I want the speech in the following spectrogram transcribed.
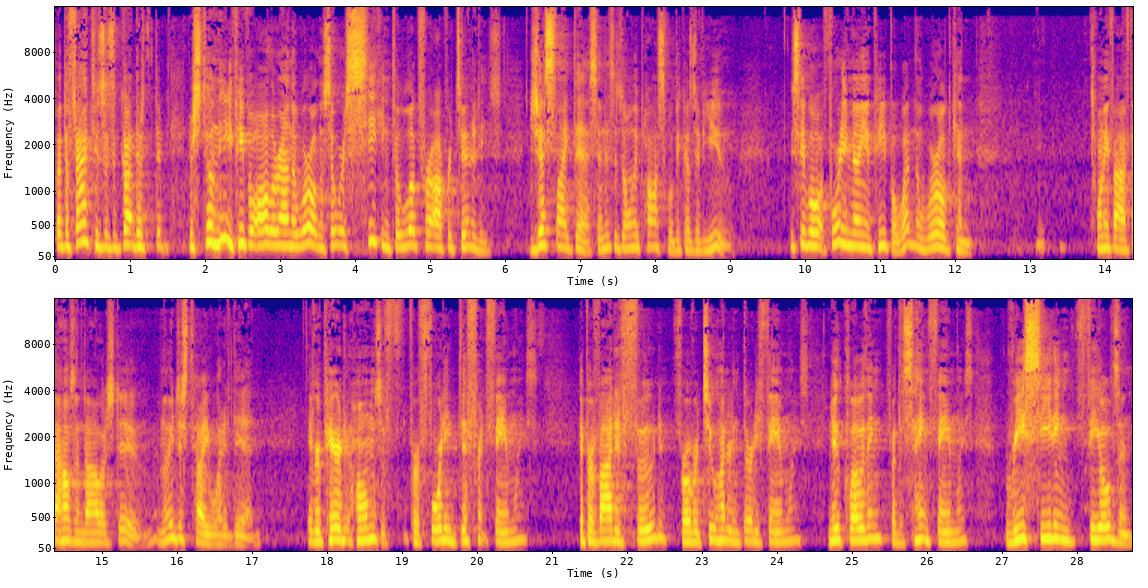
But the fact is, is God, there's, there's still needy people all around the world. And so we're seeking to look for opportunities just like this. And this is only possible because of you. You say, well, 40 million people, what in the world can $25,000 do? And let me just tell you what it did. They repaired homes for 40 different families. They provided food for over 230 families new clothing for the same families, reseeding fields and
